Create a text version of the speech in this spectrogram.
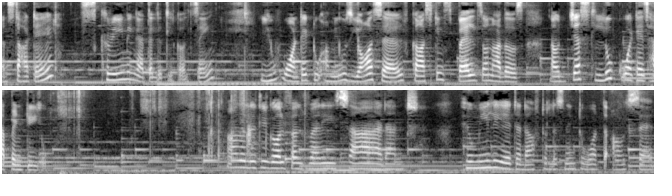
and started screaming at the little girl, saying, You wanted to amuse yourself casting spells on others. Now just look what has happened to you. The little girl felt very sad and humiliated after listening to what the owl said.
